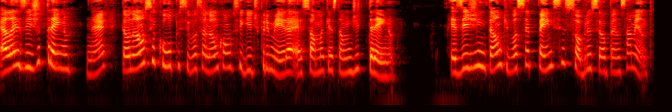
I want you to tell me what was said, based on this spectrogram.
ela exige treino, né? Então não se culpe se você não conseguir de primeira, é só uma questão de treino. Exige então que você pense sobre o seu pensamento.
